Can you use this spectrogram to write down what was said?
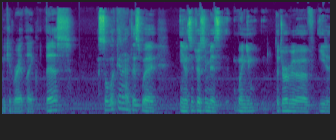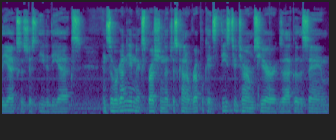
We could write like this. So looking at it this way, you know, it's interesting is when you, the derivative of e to the x is just e to the x. And so we're gonna need an expression that just kind of replicates these two terms here are exactly the same.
